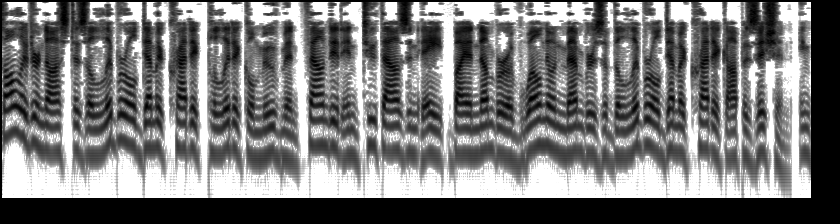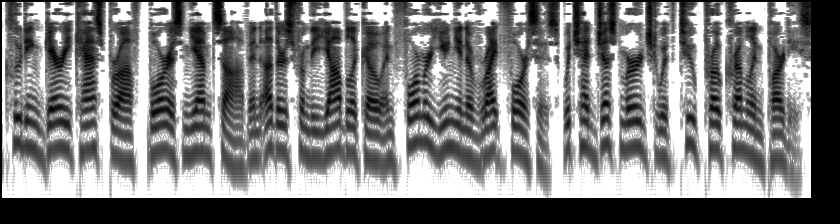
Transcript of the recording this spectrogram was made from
Solidarnost is a liberal democratic political movement founded in 2008 by a number of well-known members of the liberal democratic opposition, including Garry Kasparov, Boris Nemtsov and others from the Yabloko and former Union of Right Forces which had just merged with two pro-Kremlin parties.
